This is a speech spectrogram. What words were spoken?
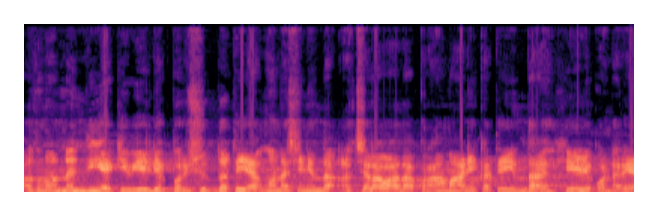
ಅದನ್ನು ನಂದಿಯ ಕಿವಿಯಲ್ಲಿ ಪರಿಶುದ್ಧತೆಯ ಮನಸ್ಸಿನಿಂದ ಅಚಲವಾದ ಪ್ರಾಮಾಣಿಕತೆಯಿಂದ ಹೇಳಿಕೊಂಡರೆ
